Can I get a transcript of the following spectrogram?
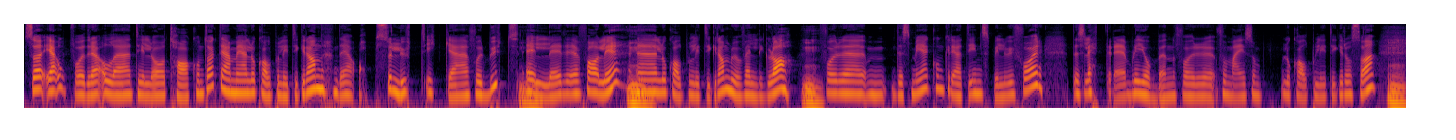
Så jeg oppfordrer alle til å ta kontakt jeg er med lokalpolitikerne. Det er absolutt ikke forbudt Mm. eller farlig. Mm. Eh, lokalpolitikerne blir jo veldig glad. Mm. For eh, dess mer konkrete innspill vi får, dess lettere blir jobben for, for meg som lokalpolitiker også. Mm.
